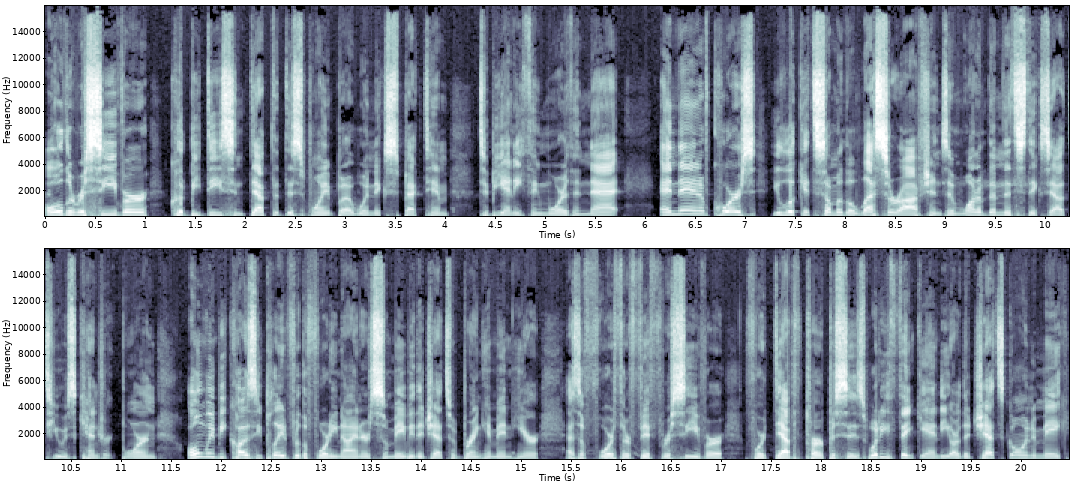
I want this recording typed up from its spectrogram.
older receiver, could be decent depth at this point, but I wouldn't expect him to be anything more than that. And then, of course, you look at some of the lesser options, and one of them that sticks out to you is Kendrick Bourne, only because he played for the 49ers. So maybe the Jets would bring him in here as a fourth or fifth receiver for depth purposes. What do you think, Andy? Are the Jets going to make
